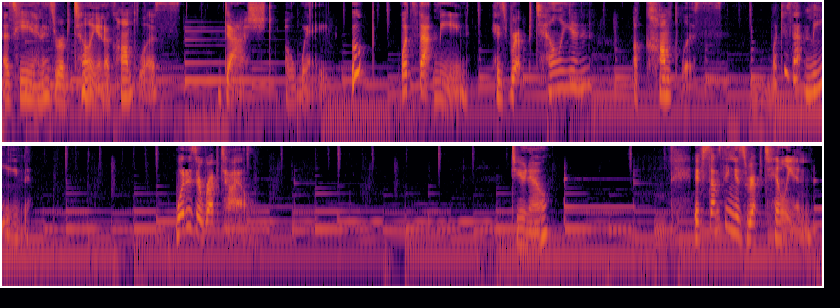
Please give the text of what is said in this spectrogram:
as he and his reptilian accomplice dashed away. Oop, what's that mean? His reptilian accomplice. What does that mean? What is a reptile? Do you know? If something is reptilian,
